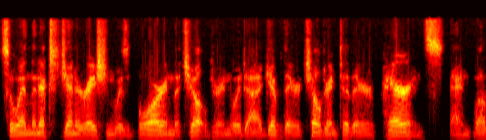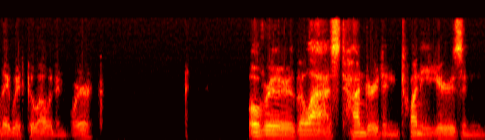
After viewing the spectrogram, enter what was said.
So when the next generation was born, the children would uh, give their children to their parents, and well, they would go out and work. Over the last 120 years in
